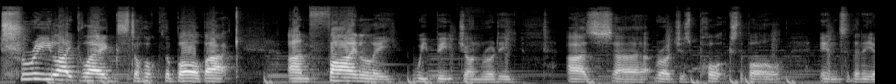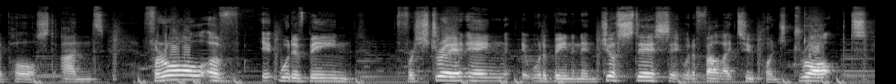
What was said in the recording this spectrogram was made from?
tree like legs to hook the ball back. And finally, we beat John Ruddy as uh, Rogers pokes the ball into the near post. And for all of it would have been frustrating, it would have been an injustice, it would have felt like two points dropped.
